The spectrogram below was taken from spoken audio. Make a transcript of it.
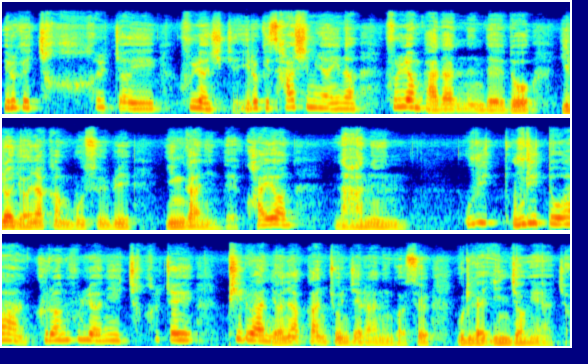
이렇게 철저히 훈련시켜. 이렇게 40년이나 훈련 받았는데도 이런 연약한 모습이 인간인데 과연 나는 우리 우리 또한 그런 훈련이 철저히 필요한 연약한 존재라는 것을 우리가 인정해야죠.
